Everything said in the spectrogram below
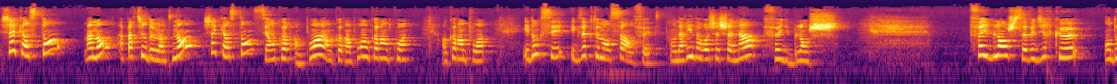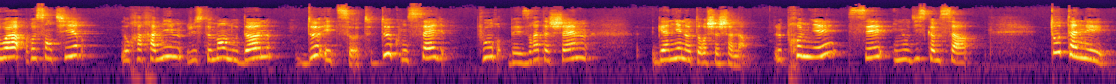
chaque instant, maintenant, à partir de maintenant, chaque instant, c'est encore un point, encore un point, encore un point, encore un point. Et donc, c'est exactement ça en fait. On arrive à Rosh Hashanah, feuille blanche. Feuille blanche, ça veut dire que on doit ressentir, nos chachamim justement nous donnent deux etzot, deux conseils pour Bezrat Hashem gagner notre Rosh Hashanah. Le premier, c'est, ils nous disent comme ça, toute année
